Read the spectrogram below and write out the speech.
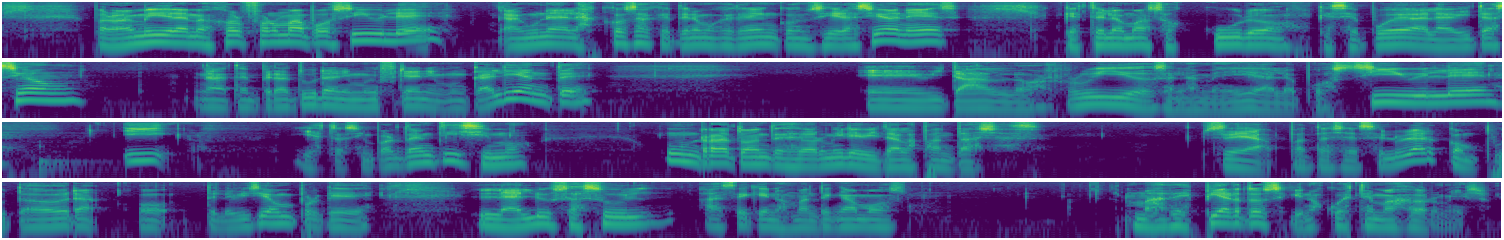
Para dormir de la mejor forma posible, alguna de las cosas que tenemos que tener en consideración es que esté lo más oscuro que se pueda la habitación, una temperatura ni muy fría ni muy caliente, evitar los ruidos en la medida de lo posible Y, y esto es importantísimo, un rato antes de dormir evitar las pantallas. Sea pantalla de celular, computadora o televisión, porque la luz azul hace que nos mantengamos más despiertos y que nos cueste más dormir.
